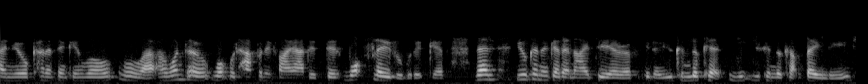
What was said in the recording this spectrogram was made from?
and you're kind of thinking, well, oh, I wonder what would happen if I added this. What flavor would it give? Then you're going to get an idea of, you know, you can look at, you can look up bay leaves,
